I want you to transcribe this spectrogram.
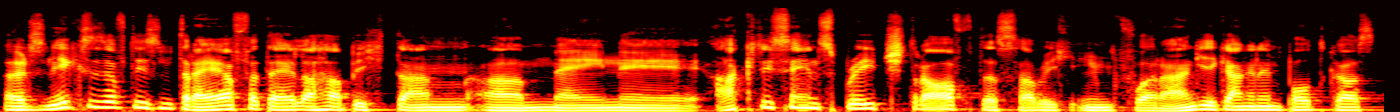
Als nächstes auf diesem Dreierverteiler habe ich dann äh, meine ActiSense Bridge drauf. Das habe ich im vorangegangenen Podcast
